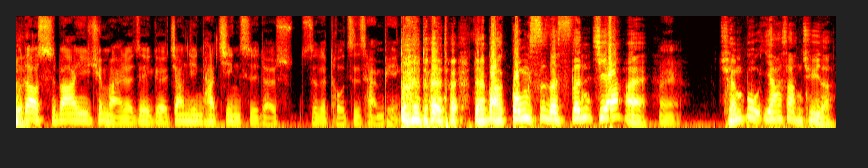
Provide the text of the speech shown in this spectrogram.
不到 十八亿去买了这个将近它净值的这个投资产品，对对对对，把公司的身家哎哎全部压上去了，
